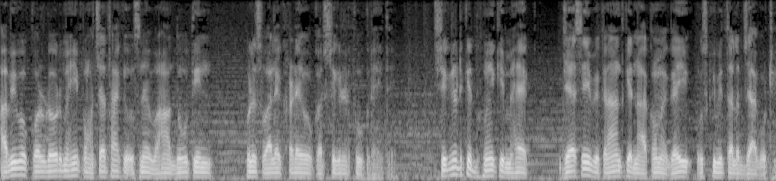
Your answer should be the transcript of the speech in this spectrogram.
अभी वो कॉरिडोर में ही पहुँचा था कि उसने वहाँ दो तीन पुलिस वाले खड़े होकर सिगरेट फूक रहे थे। सिगरेट के धुएँ की महक जैसे ही विक्रांत के नाकों में गई, उसकी भी तलब जाग उठी।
